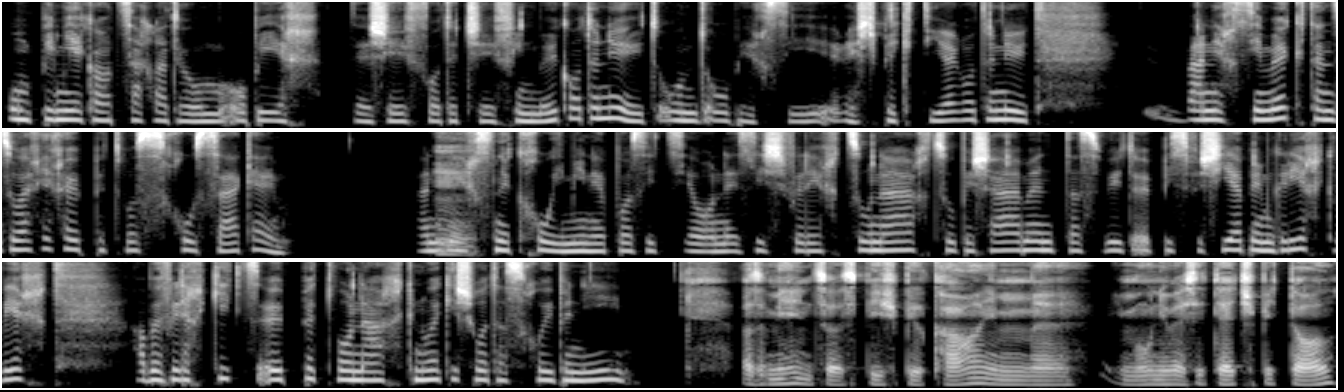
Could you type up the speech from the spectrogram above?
Und bei mir geht es auch darum, ob ich den Chef oder die Chefin möge oder nicht und ob ich sie respektiere oder nicht. Wenn ich sie möge, dann suche ich jemanden, der es sagen kann. Wenn Mhm. ich es nicht kann in meiner Position. Es ist vielleicht zu nah, zu beschämend, das würde etwas verschieben im Gleichgewicht. Aber vielleicht gibt es jemanden, der nach genug ist, der das kann übernehmen kann. Also wir hatten so ein Beispiel gehabt im, äh, im Universitätsspital,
